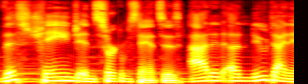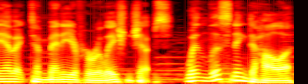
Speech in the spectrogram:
This change in circumstances added a new dynamic to many of her relationships. When listening to Hala,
